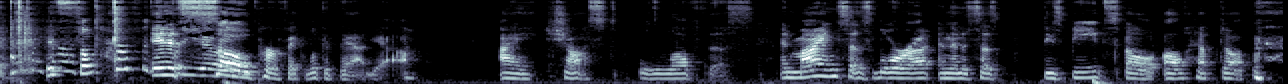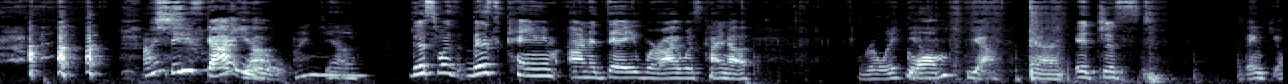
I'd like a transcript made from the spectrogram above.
Oh my It's gosh. so perfect It's you. so perfect. Look at that. Yeah. I just love this. And mine says Laura, and then it says these beads spelled all hepped up. I She's got you. I mean, Yeah. This was this came on a day where I was kind of really Yeah. glum. yeah, and it just thank you.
